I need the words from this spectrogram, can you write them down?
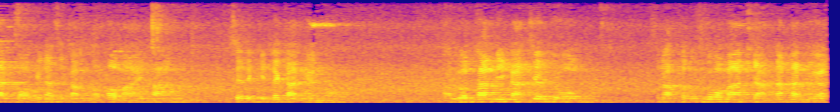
การก่อวินาศกรรมต่อเป้าหมายทางเศรษฐกิจและการเงินรวมทั้งมีการเชื่อมโยงสนับสนุนงบประมาณจากนักการเมือง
